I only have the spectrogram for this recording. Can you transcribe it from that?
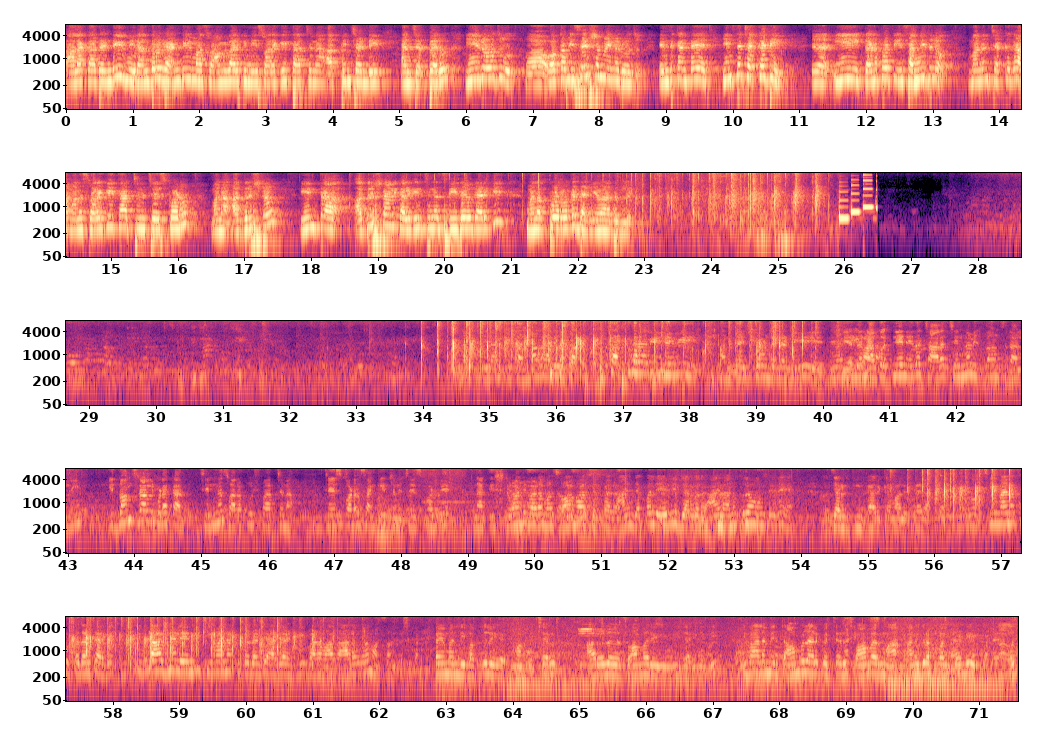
అలా కాదండి మీరందరూ రండి మా స్వామివారికి మీ స్వరగీతార్చన అర్పించండి అని చెప్పారు. ఈరోజు ఒక విశేషమైన రోజు. ఎందుకంటే ఇంత చక్కటి ఈ గణపతి సన్నిధిలో మనం చక్కగా మన స్వరగీతార్చన చేసుకోవడం మన అదృష్టం. ఇంత అదృష్టాన్ని కలిగించిన శ్రీదేవి గారికి మనపూర్వక ధన్యవాదములు. అంత ఇష్టం ఉండదండి. ఏదో నాకు నేను ఏదో చాలా చిన్న విద్వాంసురాల్ని. విద్వాంసురాల్ని కూడా కాదు చిన్న స్వర పుష్పార్చన చేసుకోవడం సంకీర్తన చేసుకోవడమే నాకు ఇష్టం ఇలాంటి వాడ మా స్వామివారు చెప్పారు. ఆయన చెప్పండి ఏది జరగదు. ఆయన అనుగ్రహం ఉంటేనే జరుగుతుంది కార్యక్రమాలు ఎప్పుడైనా? చీమైన కుట్టదంటే అదే. శివుడు ఆజ్ఞ లేనిది చీమైన కుట్టదంటే అదే అండి. వాళ్ళ వాళ్ళు రావడం కూడా మాకు సంతోషకరం. ఇరవై మంది భక్తులు మాకు వచ్చారు. ఆ రోజు స్వామివారి ఇది జరిగింది. ఇవాళ మీరు తాంబూలాలకు వచ్చారు. స్వామివారి మా అనుగ్రహం అనుకోండి.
